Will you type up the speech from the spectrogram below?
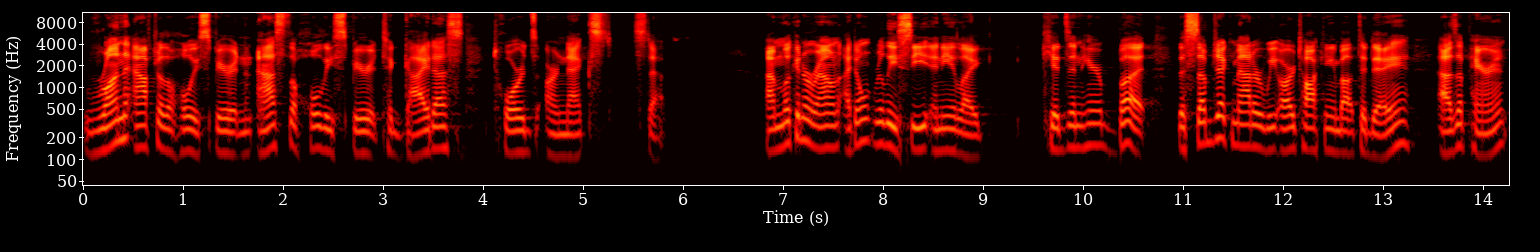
run after the Holy Spirit and ask the Holy Spirit to guide us towards our next step. I'm looking around, I don't really see any like kids in here, but the subject matter we are talking about today, as a parent,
